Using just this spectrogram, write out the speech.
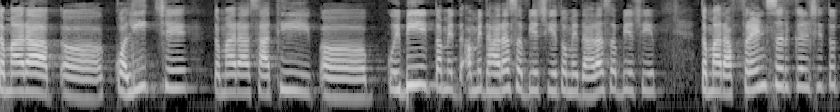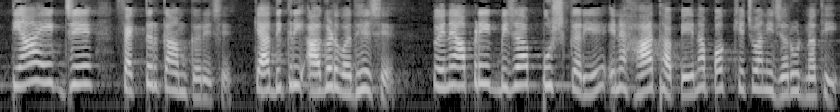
તમારા કોલીગ છે, તમારા સાથી કોઈ બી તમે, અમે ધારાસભ્ય છીએ તો અમે ધારાસભ્ય છીએ. તમારા ફ્રેન્ડ સર્કલ છે, તો ત્યાં એક જે ફેક્ટર કામ કરે છે કે આ દીકરી આગળ વધે છે, તો એને આપણે એકબીજા પુશ કરીએ, એને હાથ આપીએ, એના પગ ખેંચવાની જરૂર નથી.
